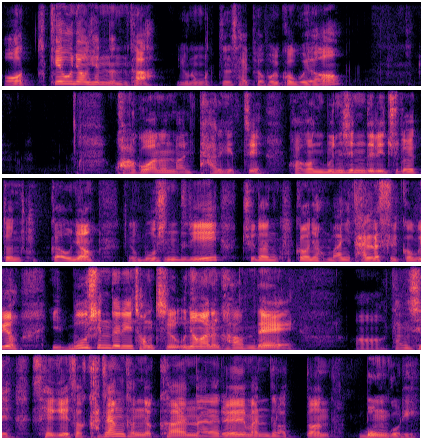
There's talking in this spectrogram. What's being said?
어떻게 운영했는가 이런 것들을 살펴볼 거고요. 과거와는 많이 다르겠지. 과거는 문신들이 주도했던 국가 운영, 그리고 무신들이 주도하는 국가 운영 많이 달랐을 거고요. 이 무신들이 정치를 운영하는 가운데 어, 당시 세계에서 가장 강력한 나라를 만들었던 몽골이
